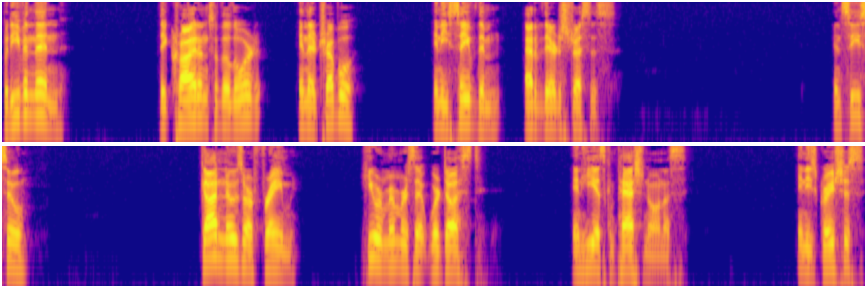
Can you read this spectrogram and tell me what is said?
But even then, they cried unto the Lord in their trouble, and he saved them out of their distresses. And see, so God knows our frame. He remembers that we're dust and He has compassion on us. And He's gracious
